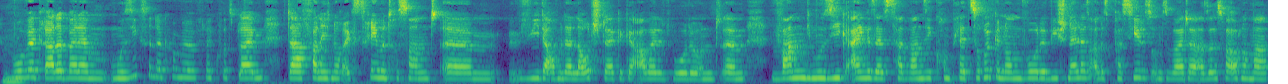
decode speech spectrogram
wo wir gerade bei der Musik sind, da können wir vielleicht kurz bleiben. Da fand ich noch extrem interessant, ähm, wie da auch mit der Lautstärke gearbeitet wurde und ähm, wann die Musik eingesetzt hat, wann sie komplett zurückgenommen wurde, wie schnell das alles passiert ist und so weiter. Also das war auch nochmal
